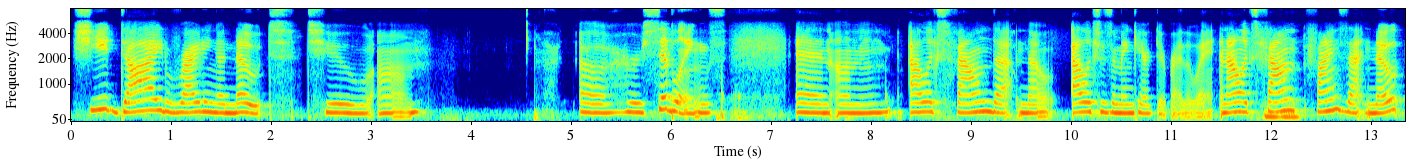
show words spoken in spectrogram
she died writing a note to um uh, her siblings and um Alex found that note. Alex is the main character by the way. And Alex found finds that note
